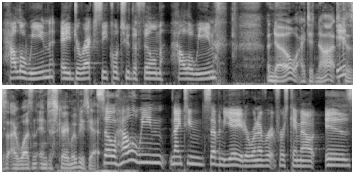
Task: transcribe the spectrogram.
Halloween, a direct sequel to the film Halloween? no, I did not because I wasn't into scary movies yet. So Halloween 1978 or whenever it first came out is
